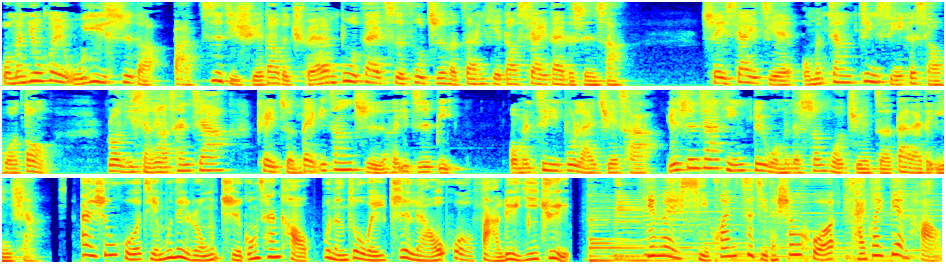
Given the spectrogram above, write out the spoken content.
我们又会无意识的把自己学到的全部再次复制和粘贴到下一代的身上。所以下一节我们将进行一个小活动，若你想要参加，可以准备一张纸和一支笔。我们进一步来觉察原生家庭对我们的生活抉择带来的影响。爱生活节目内容只供参考，不能作为治疗或法律依据。因为喜欢自己的生活才会变好，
